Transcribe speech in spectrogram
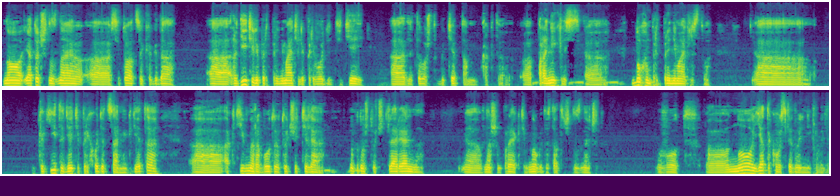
Но я точно знаю а, ситуации, когда родители предприниматели приводят детей для того, чтобы те там как-то прониклись духом предпринимательства. Какие-то дети приходят сами, где-то активно работают учителя. Ну, потому что учителя реально Э, в нашем проекте много достаточно значит. Вот. Э, но я такого исследования не проводил.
